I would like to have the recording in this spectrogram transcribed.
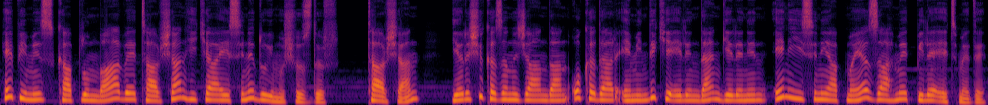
Hepimiz kaplumbağa ve tavşan hikayesini duymuşuzdur. Tavşan, yarışı kazanacağından o kadar emindi ki elinden gelenin en iyisini yapmaya zahmet bile etmedi.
